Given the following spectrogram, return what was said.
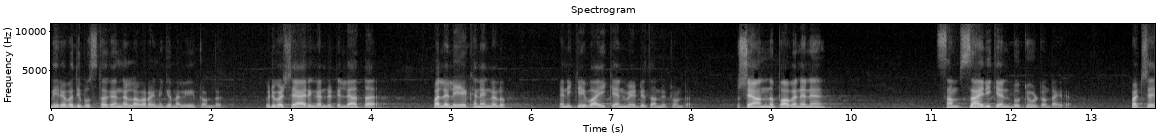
നിരവധി പുസ്തകങ്ങൾ അവർ എനിക്ക് നൽകിയിട്ടുണ്ട്. ഒരുപക്ഷെ ആരും കണ്ടിട്ടില്ലാത്ത പല ലേഖനങ്ങളും എനിക്ക് വായിക്കാൻ വേണ്ടി തന്നിട്ടുണ്ട്. പക്ഷെ അന്ന് പവനന് സംസാരിക്കാൻ ബുദ്ധിമുട്ടുണ്ടായിരുന്നു. പക്ഷേ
